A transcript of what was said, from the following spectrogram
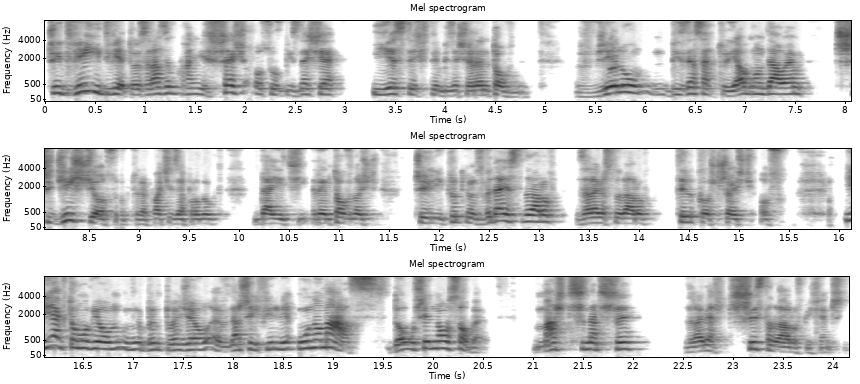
Czyli dwie i dwie, to jest razem, kochani, sześć osób w biznesie i jesteś w tym biznesie rentowny. W wielu biznesach, które ja oglądałem, 30 osób, które płaci za produkt, daje Ci rentowność, czyli krótko mówiąc, wydaje 100 dolarów, zarabia 100 dolarów, tylko 6 osób. I jak to mówią, bym powiedział, w naszej firmie, uno mas, dołóż jedną osobę. Masz 3 na 3, zarabiasz 300 dolarów miesięcznie.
